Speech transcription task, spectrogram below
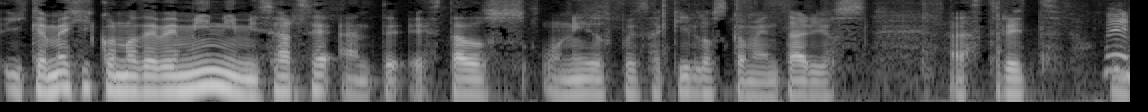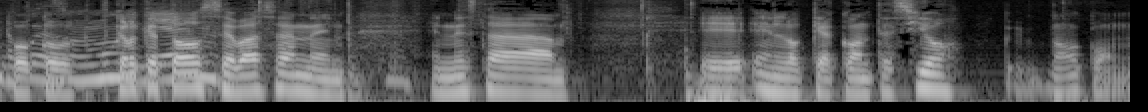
y que México no debe minimizarse ante Estados Unidos. Pues aquí los comentarios, Astrid. un poco, pues, creo que todos se basan en, en esta, eh, en lo que aconteció ¿no? con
